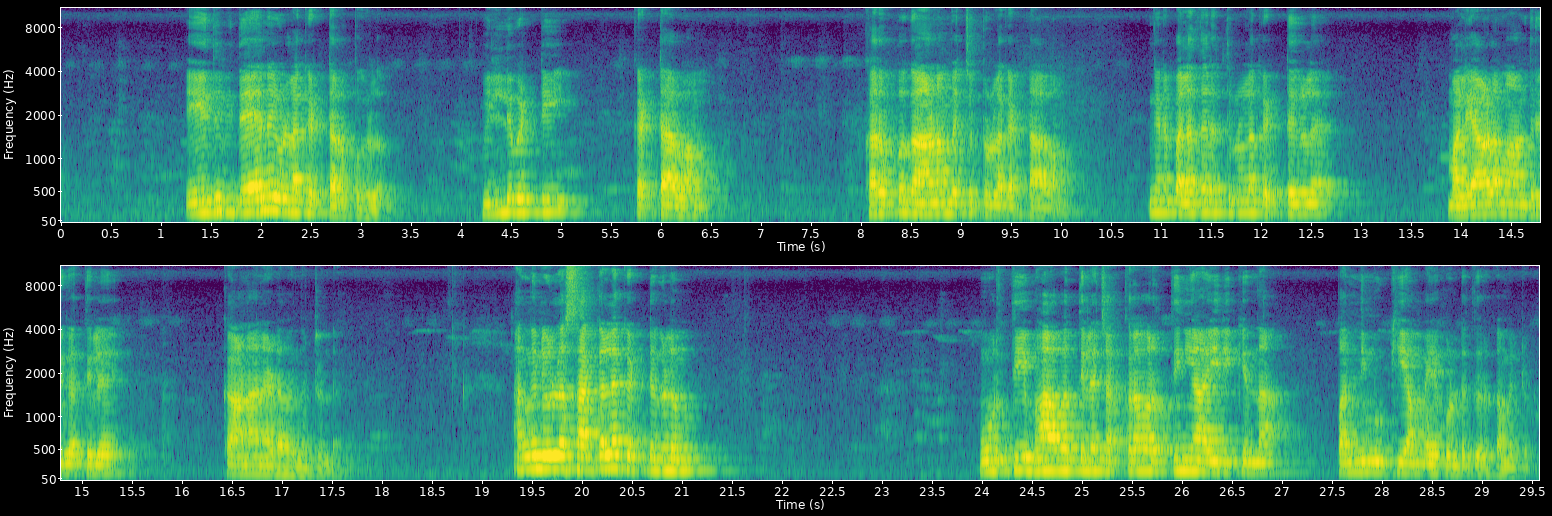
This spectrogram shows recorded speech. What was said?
ഏത് വിധേനയുള്ള കെട്ടറപ്പുകൾ വില്ലുവെട്ടി കെട്ടാവാം. കറുപ്പ് കാണം വെച്ചിട്ടുള്ള കെട്ടാവാം. ഇങ്ങനെ പലതരത്തിലുള്ള കെട്ടുകൾ മലയാള മാന്ത്രികത്തിൽ കാണാനിട വന്നിട്ടുണ്ട് അങ്ങനെയുള്ള സകല കെട്ടുകളും മൂർത്തിഭാവത്തിലെ ചക്രവർത്തിനിയായിരിക്കുന്ന പന്നിമുഖി അമ്മയെ കൊണ്ട് തീർക്കാൻ പറ്റും.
